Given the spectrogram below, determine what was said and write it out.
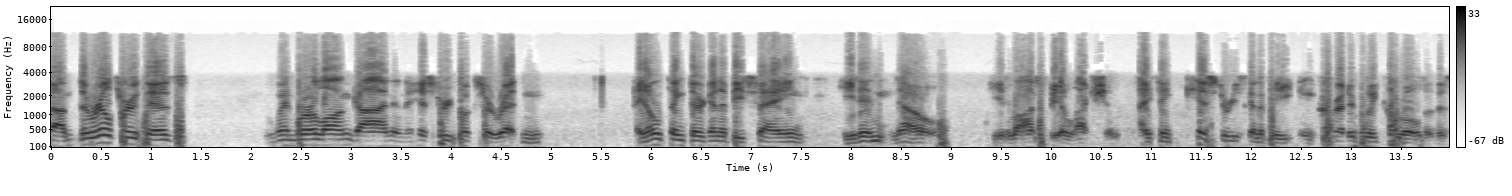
um, the real truth is, when we're long gone and the history books are written, I don't think they're going to be saying he didn't know he lost the election. I think history is going to be incredibly cruel to this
